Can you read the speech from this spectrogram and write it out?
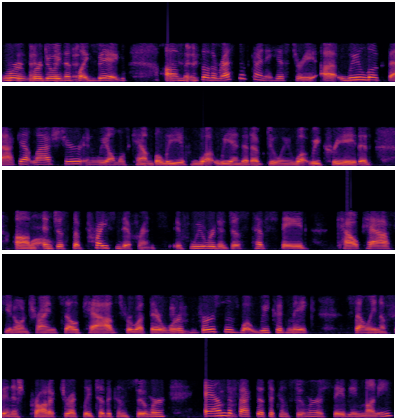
we're we're doing this like big um so the rest is kind of history uh, we look back at last year and we almost can't believe what we ended up doing what we created um wow. and just the price difference if we were to just have stayed cow calf you know and try and sell calves for what they're worth mm-hmm. versus what we could make selling a finished product directly to the consumer and the mm-hmm. fact that the consumer is saving money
